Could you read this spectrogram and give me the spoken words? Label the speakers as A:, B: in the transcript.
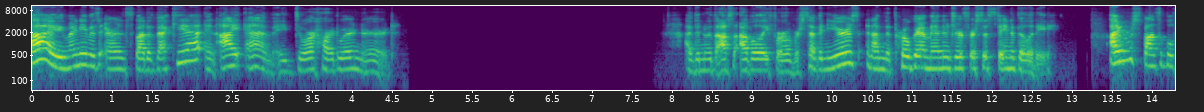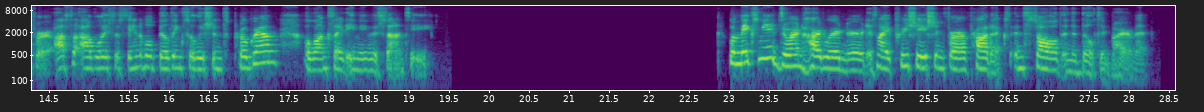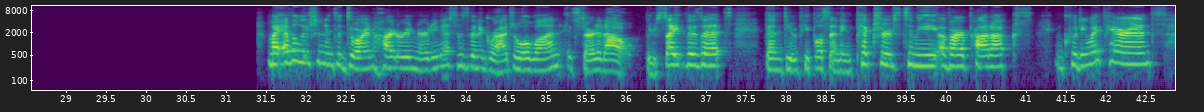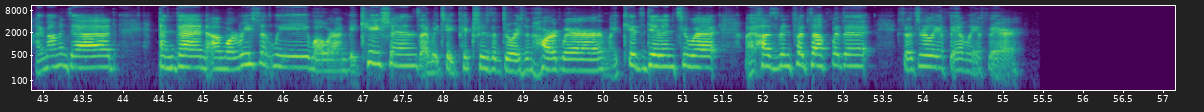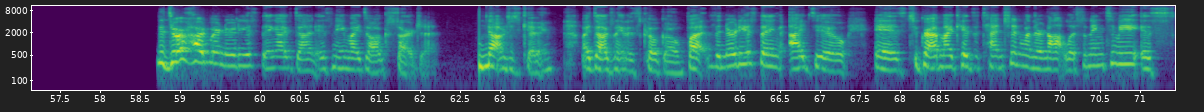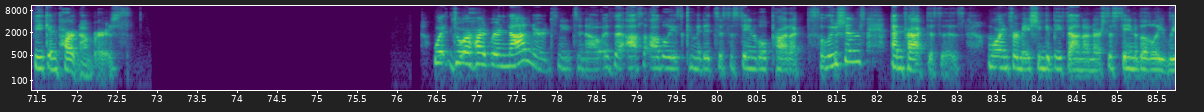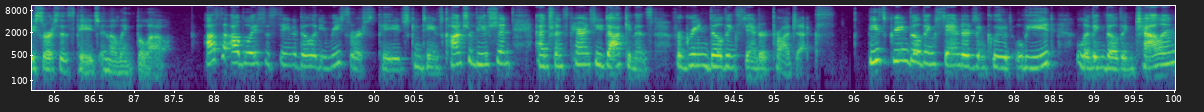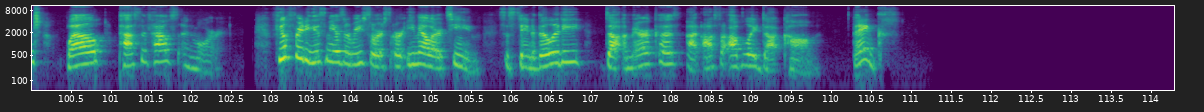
A: Hi, my name is Erin Spadavecchia, and I am a door hardware nerd. I've been with ASSA ABLOY for over seven years, and I'm the program manager for sustainability. I'm responsible for ASSA ABLOY Sustainable Building Solutions program alongside Amy Musanti. What makes me a door and hardware nerd is my appreciation for our products installed in the built environment. My evolution into door and hardware nerdiness has been a gradual one. It started out through site visits, then through people sending pictures to me of our products, including my parents. Hi, mom and dad. And then uh, more recently, while we're on vacations, I would take pictures of doors and hardware. My kids get into it. My husband puts up with it. So it's really a family affair. The door hardware nerdiest thing I've done is name my dog Sargent. No, I'm just kidding. My dog's name is Coco. But the nerdiest thing I do is to grab my kids' attention when they're not listening to me is speak in part numbers. What door hardware non-nerds need to know is that ASSA ABLOY is committed to sustainable product solutions and practices. More information can be found on our sustainability resources page in the link below. ASSA ABLOY Sustainability Resource page contains contribution and transparency documents for green building standard projects. These green building standards include LEED, Living Building Challenge, WELL, Passive House, and more. Feel free to use me as a resource or email our team, sustainability.americas at assaabloy.com. Thanks.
